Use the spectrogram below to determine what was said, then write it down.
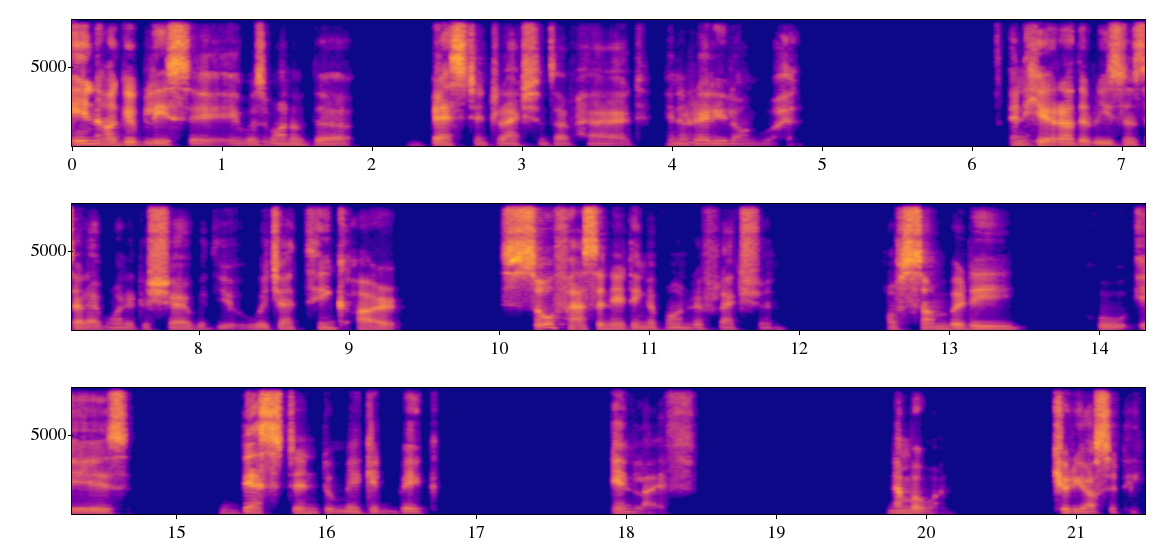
inarguably say it was one of the best interactions I've had in a really long while. And here are the reasons that I wanted to share with you, which I think are so fascinating upon reflection of somebody who is destined to make it big in life. Number one, curiosity.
